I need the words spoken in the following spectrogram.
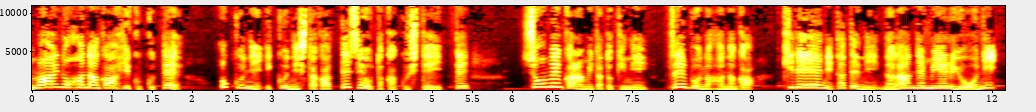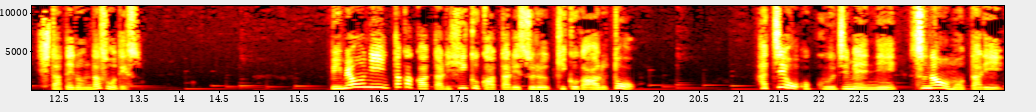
前の花が低くて、奥に行くに従って背を高くしていって、正面から見たときに全部の花が綺麗に縦に並んで見えるように仕立てるんだそうです。微妙に高かったり低かったりする菊があると、鉢を置く地面に砂を持ったり、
